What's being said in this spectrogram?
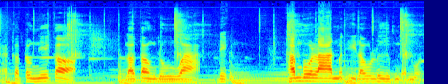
อะก็ตรงนี้ก็ เราต้องดูว่าเด็กคำโบราณบางทีเราลืมกันหมด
